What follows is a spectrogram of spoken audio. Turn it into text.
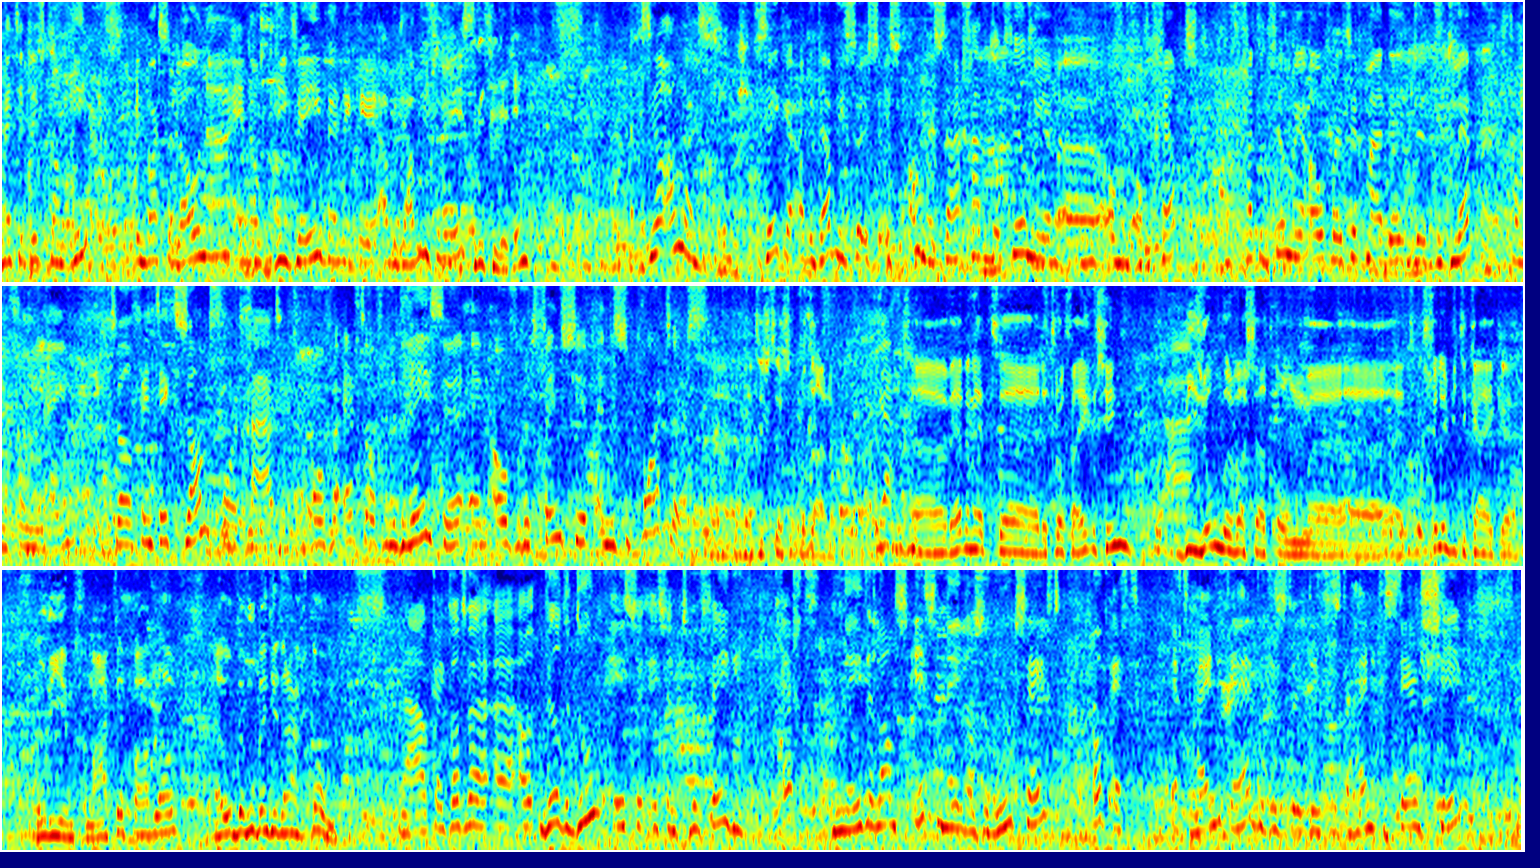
met de Dutch Grand Prix in Barcelona. En ook privé ben ik in Abu Dhabi geweest. Proef je dat dan? Het is heel anders. Anders. Zeker, Abu Dhabi is, is, is anders. Daar gaat het ook veel meer eh, over, over geld. Gaat het veel meer over zeg maar, de, de, de glamour van de Formule 1. Terwijl vind ik Zandvoort gaat over, echt over het racen en over het fanship en de supporters. Ja, dat is dus ook wel duidelijk. Ja. Eh, we hebben net eh, de trofee gezien. Bijzonder was dat om het, het filmpje te kijken hoe die hem gemaakt heeft, Pablo. Hoe, hoe bent u eraan gekomen? Nou, kijk, wat we al wilden doen is, is een trofee die echt Nederlands is, een Nederlandse roots heeft. Ook echt, echt Heineken, hè? Dit, is de, dit is de Heineken Ster Shape.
